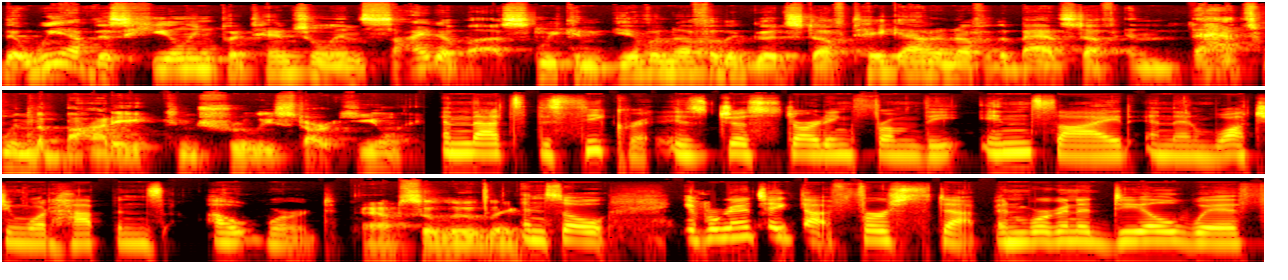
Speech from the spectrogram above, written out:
that we have this healing potential inside of us. We can give enough of the good stuff take out enough of the bad stuff and that's when the body can truly start healing. And that's the secret is just starting from the inside inside and then watching what happens outward. Absolutely. And so, if we're going to take that first step and we're going to deal with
